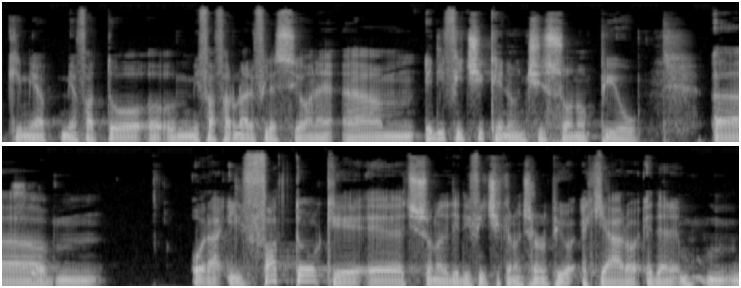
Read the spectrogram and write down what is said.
che mi, ha, mi, ha fatto, uh, mi, fa fare una riflessione. Um, edifici che non ci sono più. Uh, sì. Ora, il fatto che eh, ci sono degli edifici che non c'erano più è chiaro ed è, mm,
